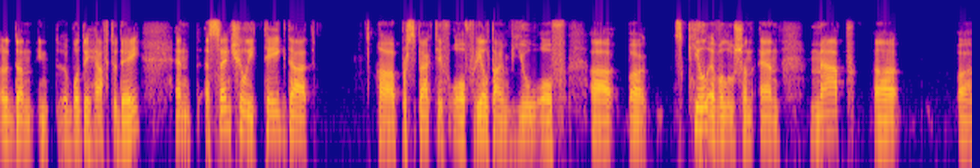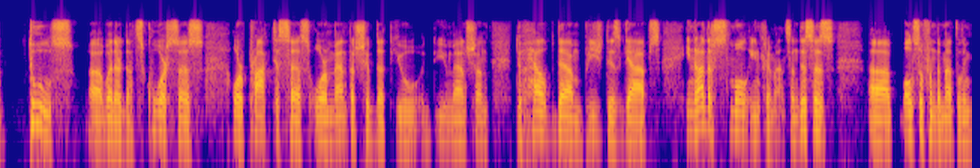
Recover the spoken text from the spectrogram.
uh, than in uh, what they have today, and essentially take that uh, perspective of real-time view of skill evolution and map tools uh, whether that's courses or practices or mentorship that you you mentioned to help them bridge these gaps in rather small increments. And this is uh, also fundamentally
